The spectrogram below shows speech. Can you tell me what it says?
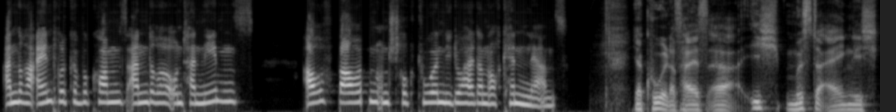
andere Eindrücke bekommst, andere Unternehmensaufbauten und Strukturen, die du halt dann auch kennenlernst. Ja, cool. Das heißt, äh, ich müsste eigentlich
